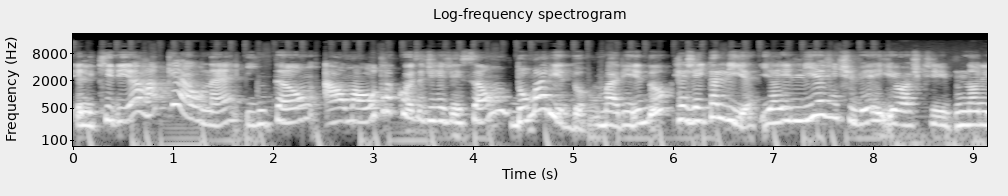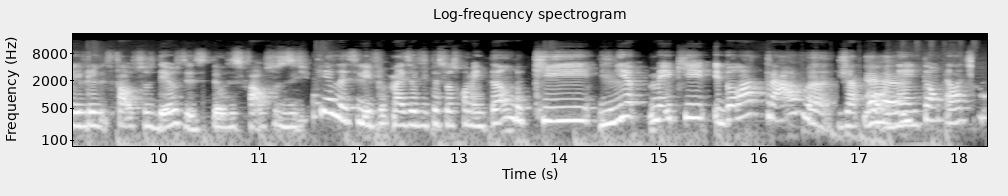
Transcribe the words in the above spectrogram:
Ele queria queria Raquel, né? Então há uma outra coisa de rejeição do marido. O marido rejeita Lia. E aí Lia a gente vê, e eu acho que no livro Falsos Deuses, Deuses Falsos, eu queria ler esse livro, mas eu vi pessoas comentando que Lia meio que idolatrava Jacó, uhum. né? Então ela tinha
